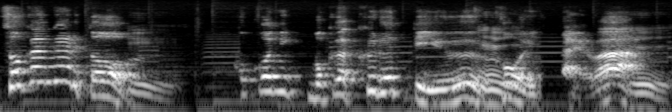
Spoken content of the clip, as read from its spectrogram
そう考えると、うん。ここに僕が来るっていう行為自体は、うん。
